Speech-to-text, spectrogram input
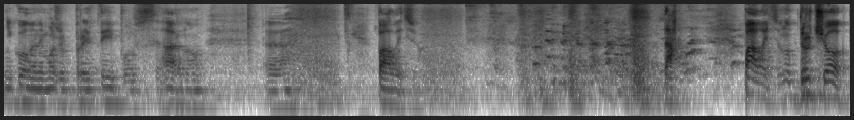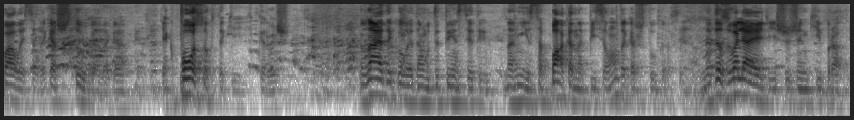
ніколи не можу пройти повз гарну е, палицю. Да. Палицю, ну, дручок, палиця, така штука, така, як посох такий, коротше. Ну, знаєте, коли там в дитинстві ти, на ній собака напісила, ну така штука. Все. Не дозволяють їй, що жінки брати.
